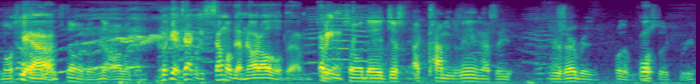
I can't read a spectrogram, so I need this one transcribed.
Most Yeah. of them, some of them, not all of them. But yeah, exactly. Some of them, not all of them. I mean, so they just I comes in as a reservist for the Well- most of the career.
